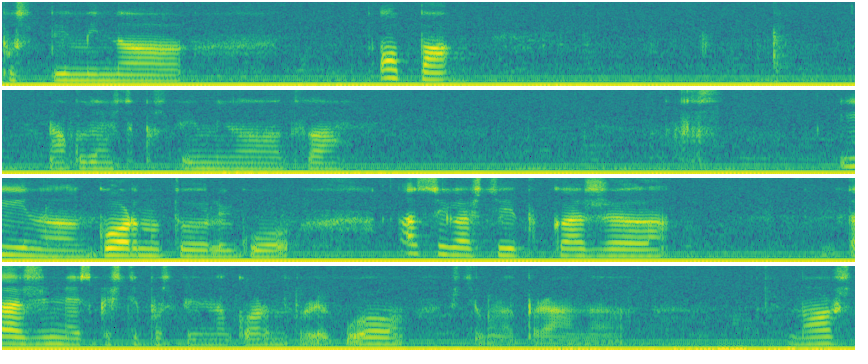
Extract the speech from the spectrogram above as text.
поспи ми на... Опа! Някой ден ще поспи ми на това. И на горното легло. А сега ще ви покажа... Даже днеска ще поспим на горното легло. Ще го направя на нощ.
